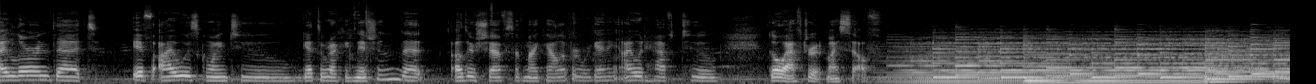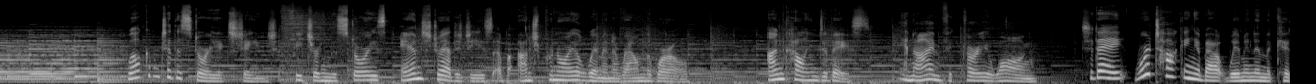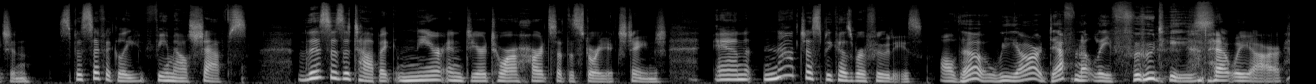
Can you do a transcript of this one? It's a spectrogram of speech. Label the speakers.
Speaker 1: I learned that if I was going to get the recognition that other chefs of my caliber were getting, I would have to go after it myself.
Speaker 2: Welcome to the Story Exchange, featuring the stories and strategies of entrepreneurial women around the world. I'm Colleen DeBaise.
Speaker 3: And I'm Victoria Wong.
Speaker 2: Today, we're talking about women in the kitchen, specifically female chefs. This is a topic near and dear to our hearts at the Story Exchange, and not just because we're foodies.
Speaker 3: Although we are definitely foodies.
Speaker 2: that we are.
